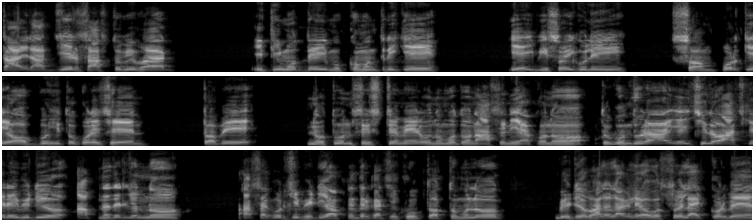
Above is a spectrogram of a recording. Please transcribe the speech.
তাই রাজ্যের স্বাস্থ্য বিভাগ ইতিমধ্যেই মুখ্যমন্ত্রীকে এই বিষয়গুলি সম্পর্কে অবহিত করেছেন। তবে নতুন সিস্টেমের অনুমোদন আসেনি এখনও। তো বন্ধুরা, এই ছিল আজকের এই ভিডিও আপনাদের জন্য। আশা করছি ভিডিও আপনাদের কাছে খুব তথ্যমূলক। ভিডিও ভালো লাগলে অবশ্যই লাইক করবেন,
